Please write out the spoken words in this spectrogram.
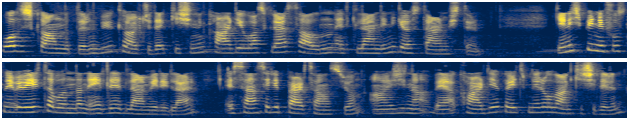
bu alışkanlıkların büyük ölçüde kişinin kardiyovasküler sağlığının etkilendiğini göstermiştir. Geniş bir nüfus veri tabanından elde edilen veriler, esansiyel hipertansiyon, anjina veya kardiyak aritmileri olan kişilerin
